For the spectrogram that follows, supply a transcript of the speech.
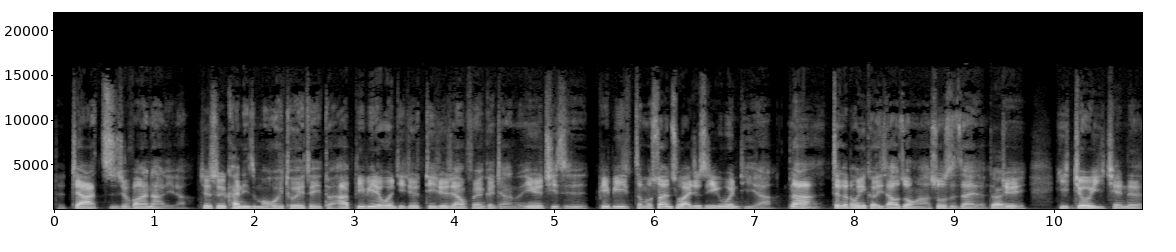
的价值就放在那里了，就是看你怎么回推这一段啊。PB 的问题就的确像 Frank 讲的，因为其实 PB 怎么算出来就是一个问题啊。那这个东西可以操纵啊。说实在的，对，就以就以前的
